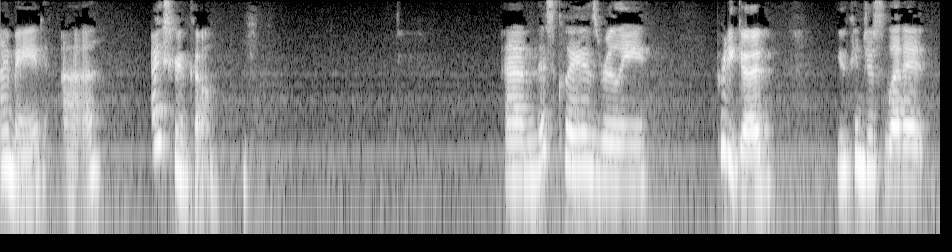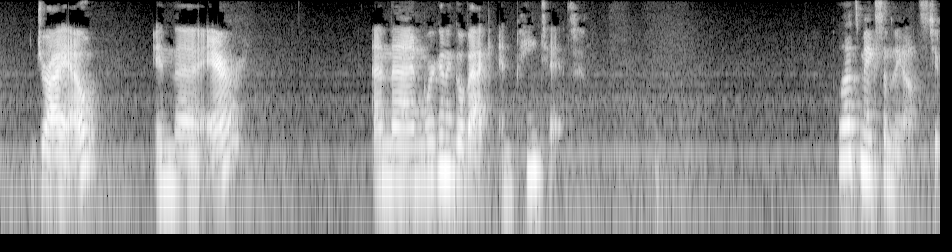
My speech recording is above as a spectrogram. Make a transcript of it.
I made a ice cream cone. And this clay is really pretty good. You can just let it dry out in the air and then we're gonna go back and paint it. Let's make something else too.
